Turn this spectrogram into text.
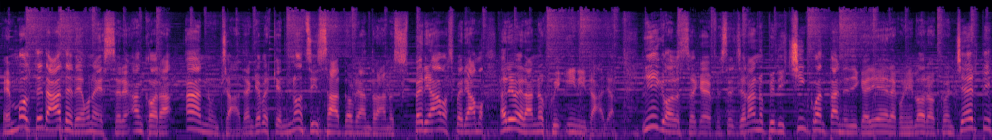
e molte date devono essere ancora annunciate, anche perché non si sa dove andranno. Speriamo, speriamo arriveranno qui in Italia. Gli Eagles, che festeggeranno più di 50 anni di carriera con i loro concerti,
